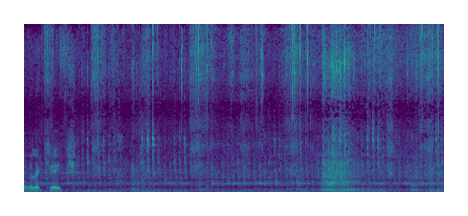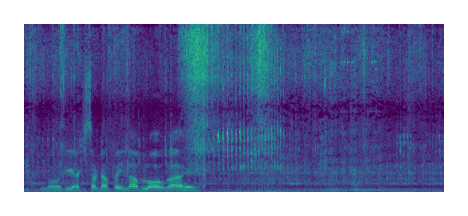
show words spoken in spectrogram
ਅਗਲੇ ਖੇਤ ਲੋ ਜੀ ਅੱਜ ਸਾਡਾ ਪਹਿਲਾ ਬਲੌਗ ਆ ਇਹ ਤਿੰਨ ਸਪੈਦੇ ਵਜਾਤੇ ਤਿੰਨ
